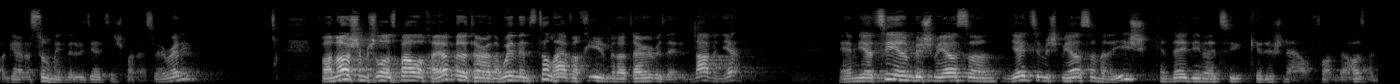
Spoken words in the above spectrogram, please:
Again, assuming that it was yetzin shmanes. Are you ready? V'anoshim shlo espal chayav minater. The women still have a chayiv minater because they didn't daven yet. Em yatziyim b'shmiyasan yetzim b'shmiyasan and aish can they be metzi kiddush now from their husband?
